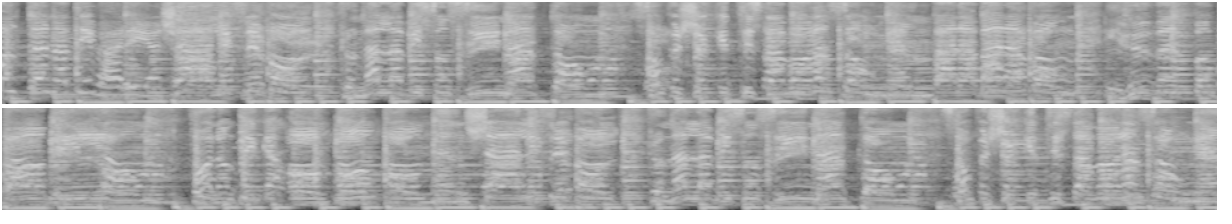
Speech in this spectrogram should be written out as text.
alternativ. Här är en kärleksrevolt från alla vi som synat dem Som försöker tysta våran sång En bara, bara bong i huvudet på Babylon. Får dem tänka om, om, om. En kärleksrevolt från alla vi som synat dem Som försöker tysta våran sång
